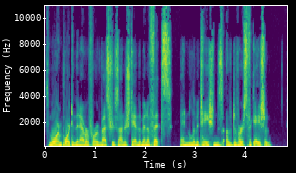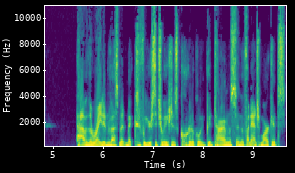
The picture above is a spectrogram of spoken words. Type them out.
it's more important than ever for investors to understand the benefits and limitations of diversification having the right investment mix for your situation is critical in good times in the financial markets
